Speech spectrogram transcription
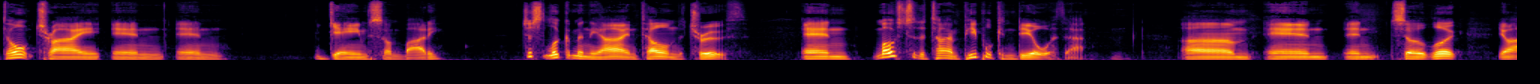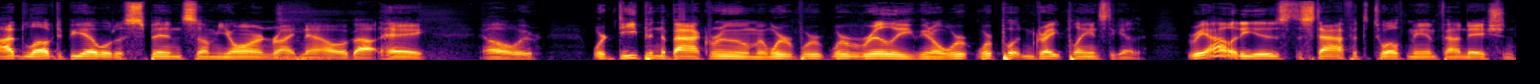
don't try and and game somebody. Just look them in the eye and tell them the truth. And most of the time, people can deal with that. Um, and and so look, you know, I'd love to be able to spin some yarn right now about, hey, oh, we're we're deep in the back room and we're we're we're really, you know, we're we're putting great plans together. Reality is the staff at the 12th Man Foundation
